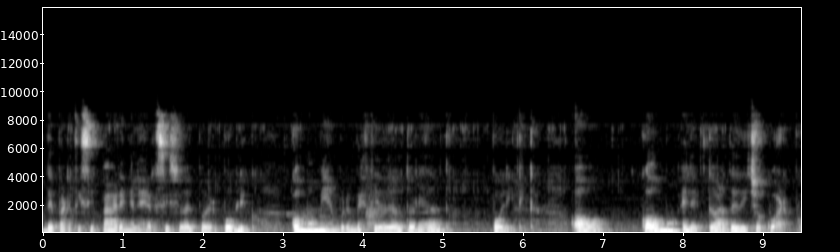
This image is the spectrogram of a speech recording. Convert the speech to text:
de participar en el ejercicio del poder público como miembro investido de autoridad política o como elector de dicho cuerpo.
